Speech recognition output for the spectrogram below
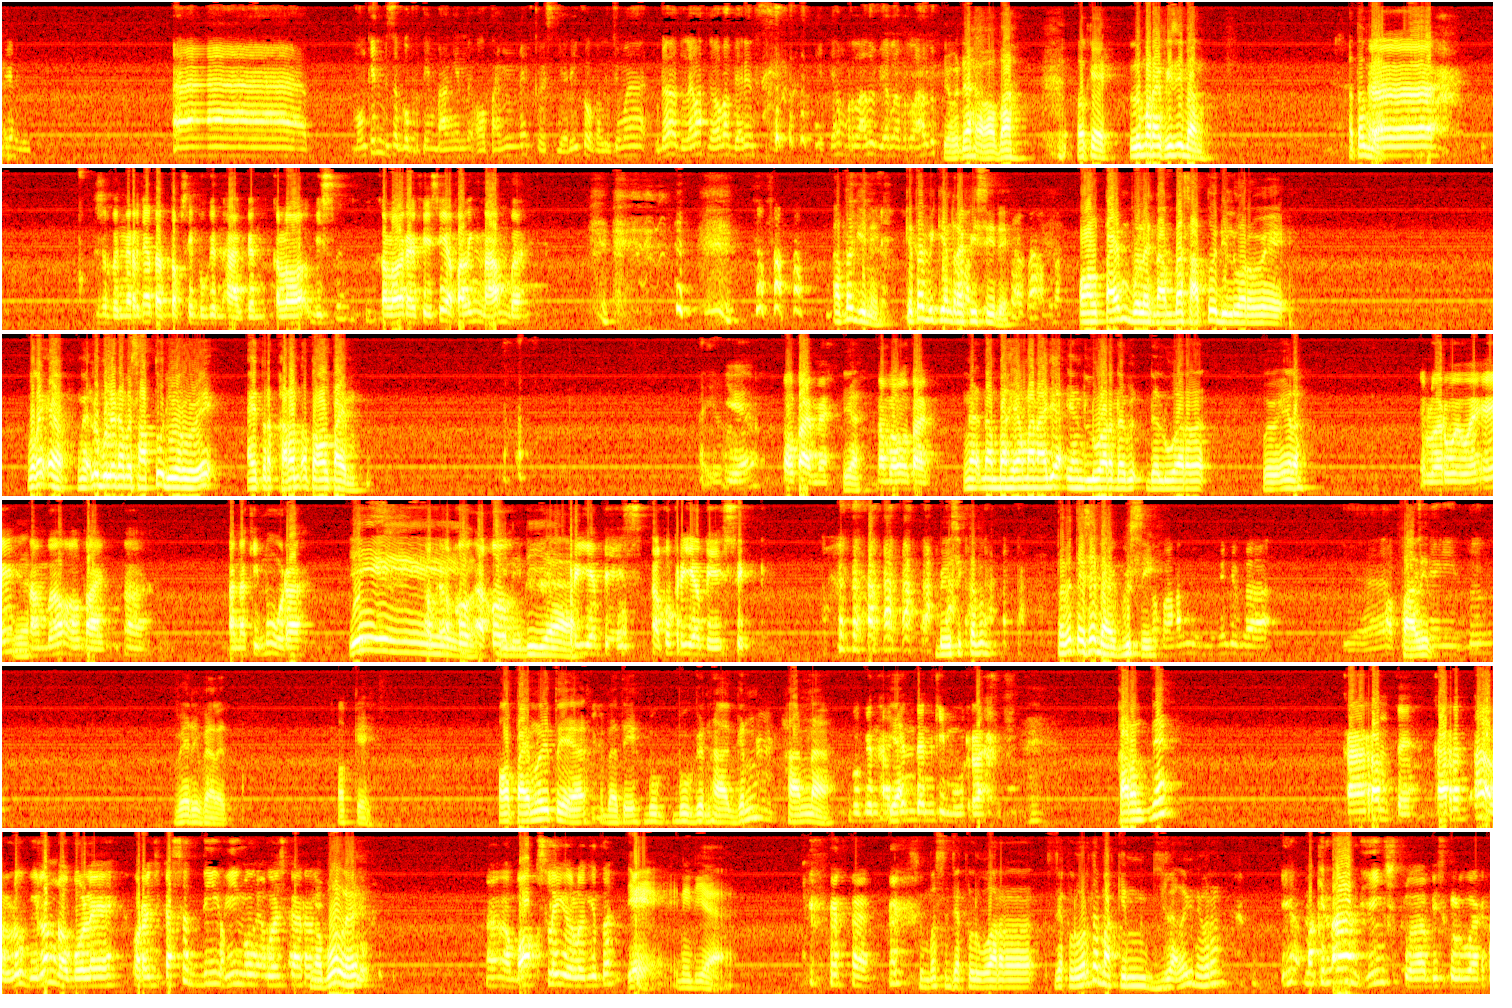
Ah, mungkin bisa gue pertimbangin all time Chris Jericho kali cuma udah udah lewat gak apa biarin yang berlalu biarlah berlalu Ya udah, nggak apa-apa. Oke, lo mau revisi bang? Atau enggak? eh sebenarnya tetap sih Bugenhagen. Kalau bisa kalau revisi ya paling nambah. Atau gini, kita bikin revisi deh. All time boleh nambah satu di luar WWE. Pokoknya, eh, enggak, lu boleh nambah satu di luar WWE, either current atau all time. ayo Iya, all time ya. Ya, Nambah all time. nggak nambah yang mana aja, yang di luar di luar WWE lah. Di luar WWE Iya. nambah all time. Nah, anak Kimura. Yeay, Aku, aku, aku ini dia. pria basic. Aku pria basic. Basic tapi tapi tesnya bagus sih. Ini juga ya Valid. kayak gitu Very valid. Oke. All time lo itu ya, berarti Bu- Bugenhagen, Hana. Bugenhagen dan Kimura. Currentnya Current ya, current. Ah, lu bilang nggak boleh Orange sedih, bingung gue sekarang. Nggak boleh. Uh, Moxley kalau gitu. Yeah, ini dia. Sumpah sejak keluar sejak keluar tuh makin gila lagi nih orang. Iya, makin unhinged loh habis keluar.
